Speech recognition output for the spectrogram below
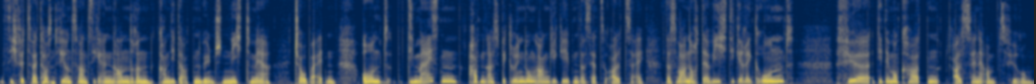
sich für 2024 einen anderen Kandidaten wünschen, nicht mehr Joe Biden. Und die meisten haben als Begründung angegeben, dass er zu alt sei. Das war noch der wichtigere Grund, für die Demokraten als seine Amtsführung.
